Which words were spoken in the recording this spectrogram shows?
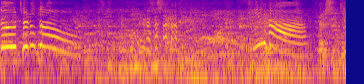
Go, turtle, go. Yeehaw.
